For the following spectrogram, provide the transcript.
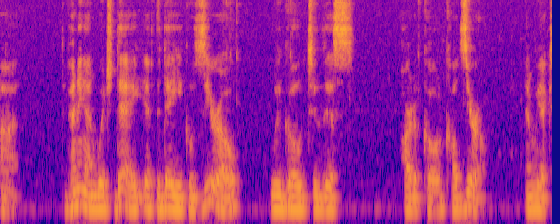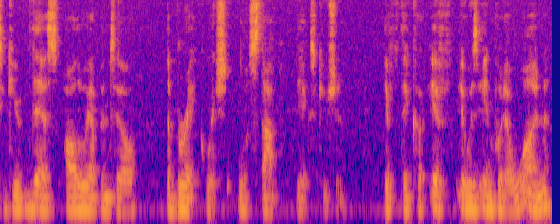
Uh, depending on which day, if the day equals 0, we go to this part of code called 0. And we execute this all the way up until the break, which will stop the execution. If, if it was input a 1,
